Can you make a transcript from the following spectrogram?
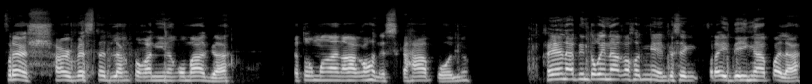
fresh, harvested lang to kaninang umaga. Itong mga nakakahon is kahapon. Kaya natin to kinakahon ngayon kasi Friday nga pala.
